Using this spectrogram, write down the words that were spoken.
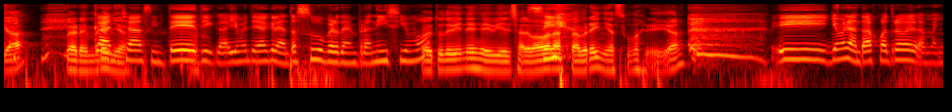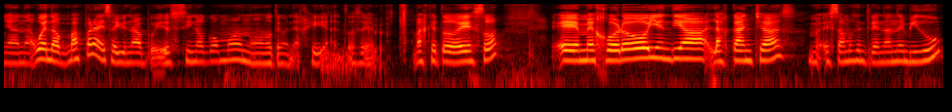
Ya, claro, en Breña. Cancha sintética, yo me tenía que levantar súper tempranísimo. Porque tú te vienes de El Salvador hasta Breña, su madre, ¿ya? Y yo me levantaba a las 4 de la mañana. Bueno, más para desayunar, pues yo si no como no, no tengo energía. Entonces, más que todo eso. Eh, mejoró hoy en día las canchas. Estamos entrenando en Bidú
